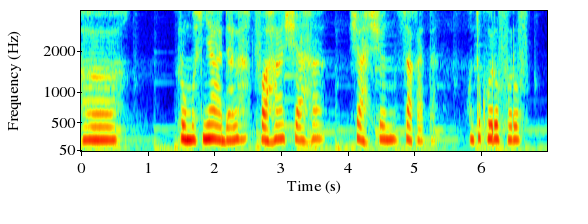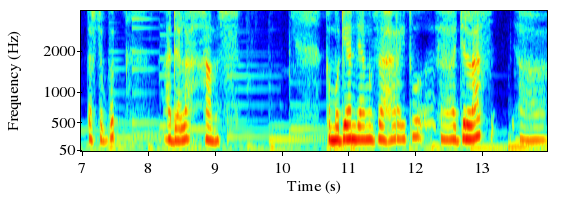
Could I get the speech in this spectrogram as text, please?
Uh, rumusnya adalah faha syaha sakata. Untuk huruf-huruf tersebut adalah hams. Kemudian yang zahar itu uh, jelas uh,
